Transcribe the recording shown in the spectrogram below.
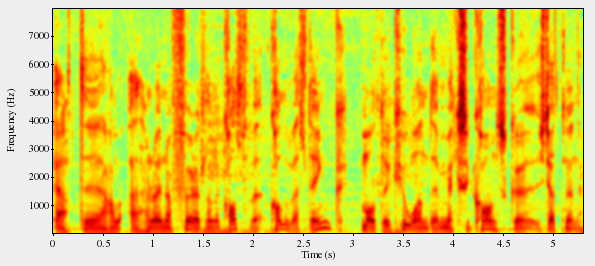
att han han rönnar för ett landa kolvälting mot de kuande meksikanske stjärnorna.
